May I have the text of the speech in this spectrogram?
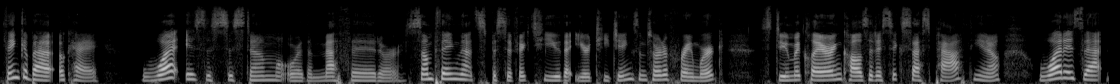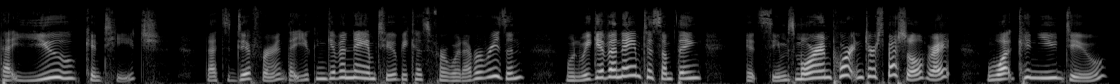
think about okay, what is the system or the method or something that's specific to you that you're teaching, some sort of framework. Stu McLaren calls it a success path. You know, what is that that you can teach that's different that you can give a name to? Because for whatever reason, when we give a name to something, it seems more important or special, right? What can you do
